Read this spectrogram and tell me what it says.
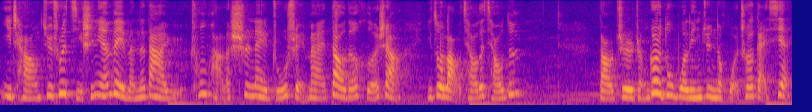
一场据说几十年未闻的大雨冲垮了市内主水脉道德河上一座老桥的桥墩，导致整个都柏林郡的火车改线。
